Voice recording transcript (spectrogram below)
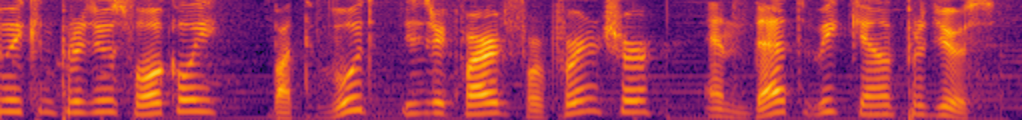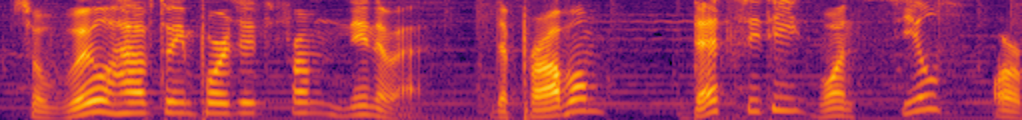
we can produce locally but wood is required for furniture and that we cannot produce, so we'll have to import it from Nineveh. The problem? That city wants seals or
